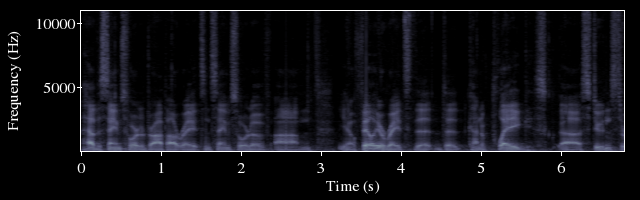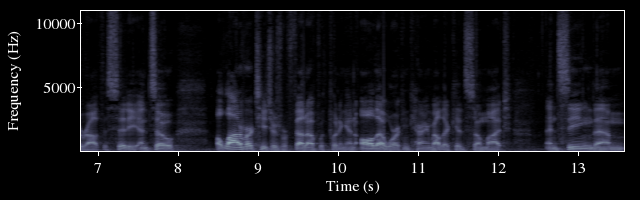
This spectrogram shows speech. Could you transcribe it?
have the same sort of dropout rates and same sort of um, you know, failure rates that, that kind of plague uh, students throughout the city. And so a lot of our teachers were fed up with putting in all that work and caring about their kids so much and seeing them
